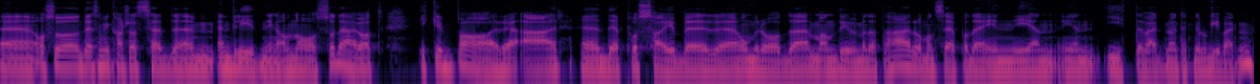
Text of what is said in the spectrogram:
Eh, også det som vi kanskje har sett en vridning av nå også, det er jo at ikke bare er det på cyberområdet man driver med dette her, og man ser på det inn i en, en IT-verden og en teknologiverden,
